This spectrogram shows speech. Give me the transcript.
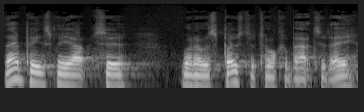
that brings me up to what I was supposed to talk about today.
